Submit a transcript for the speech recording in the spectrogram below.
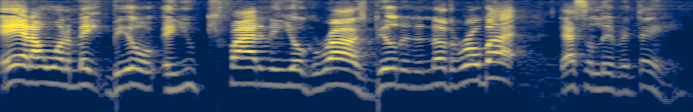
and I want to make build and you finding in your garage building another robot, that's a living thing.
